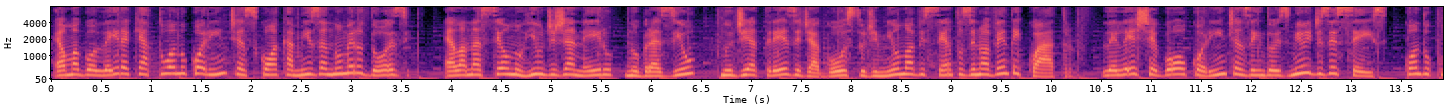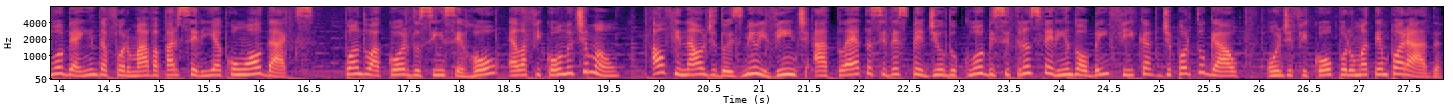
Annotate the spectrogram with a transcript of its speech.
é uma goleira que atua no Corinthians com a camisa número 12. Ela nasceu no Rio de Janeiro, no Brasil, no dia 13 de agosto de 1994. Lele chegou ao Corinthians em 2016, quando o clube ainda formava parceria com o Audax. Quando o acordo se encerrou, ela ficou no timão. Ao final de 2020, a atleta se despediu do clube se transferindo ao Benfica, de Portugal, onde ficou por uma temporada.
